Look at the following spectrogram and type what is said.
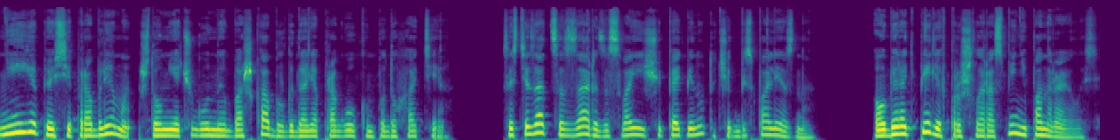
Не ее пёсьи проблемы, что у меня чугунная башка благодаря прогулкам по духоте. Состязаться с Зарой за свои еще пять минуточек бесполезно. А убирать пели в прошлый раз мне не понравилось,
